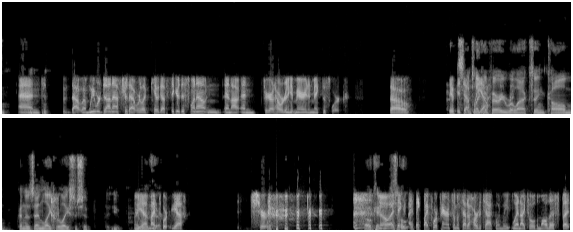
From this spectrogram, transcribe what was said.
And that when we were done after that, we're like, okay, we got to figure this one out and and uh, and figure out how we're going to get married and make this work. So it, it, it sounds like yeah. a very relaxing, calm, kind of zen-like relationship that you. you yeah, my there. poor yeah. Sure. okay. No, I so, think I think my poor parents almost had a heart attack when we when I told them all this, but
